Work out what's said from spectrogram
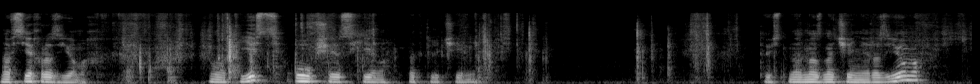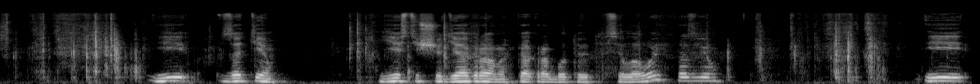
на всех разъемах. Вот. Есть общая схема подключения. То есть на назначение разъемов. И затем есть еще диаграммы, как работает силовой разъем. И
